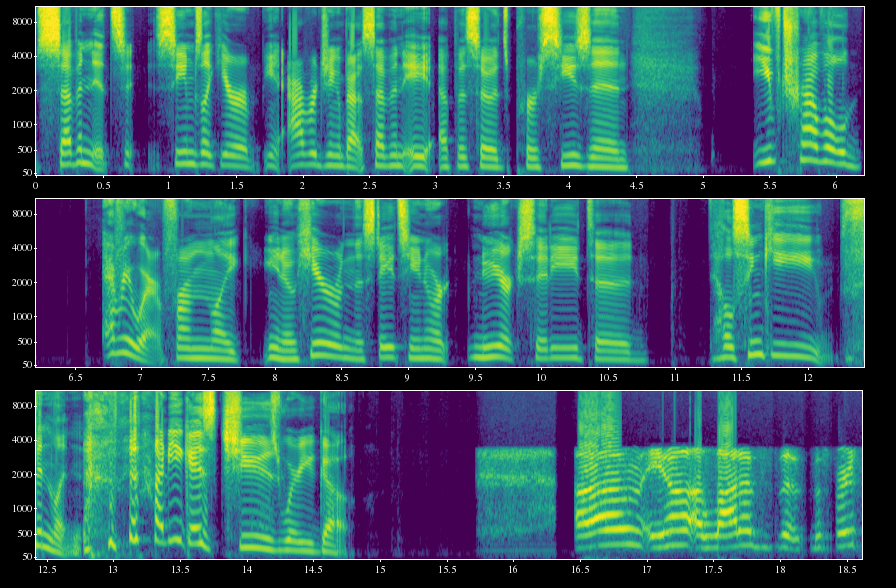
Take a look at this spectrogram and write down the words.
seven. It seems like you're you know, averaging about seven eight episodes per season. You've traveled everywhere from like you know here in the states new york new york city to helsinki finland how do you guys choose where you go Um, you know, a lot of the the first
